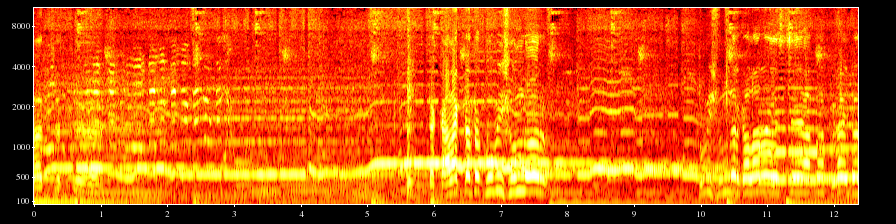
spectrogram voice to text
আচ্ছা আচ্ছা। তা কালারটা তো খুবই সুন্দর। খুবই সুন্দর কালার এসছে আপনার ফ্রাইটা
